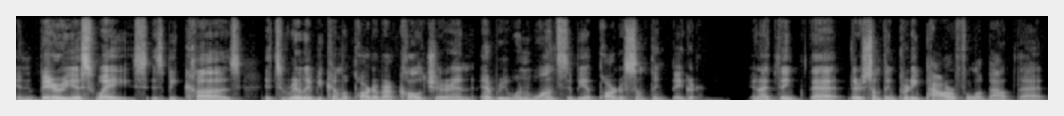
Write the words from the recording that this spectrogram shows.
in various ways is because it's really become a part of our culture and everyone wants to be a part of something bigger. And I think that there's something pretty powerful about that.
